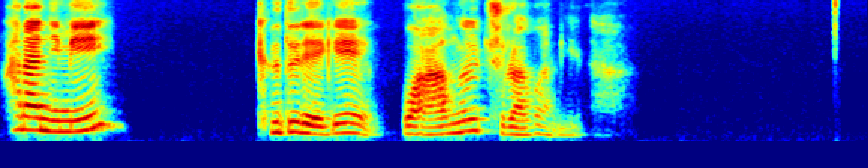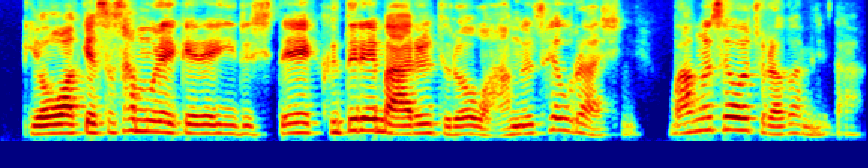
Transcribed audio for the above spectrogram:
하나님이 그들에게 왕을 주라고 합니다. 여호와께서 사무엘에게 이르시되 그들의 말을 들어 왕을 세우라 하시니 왕을 세워주라고 합니다.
